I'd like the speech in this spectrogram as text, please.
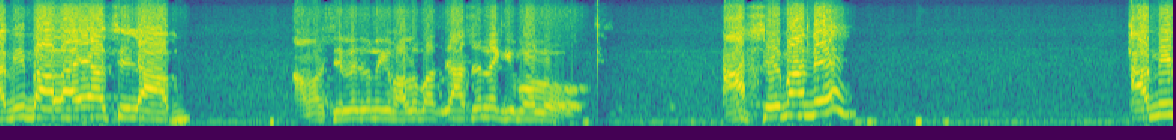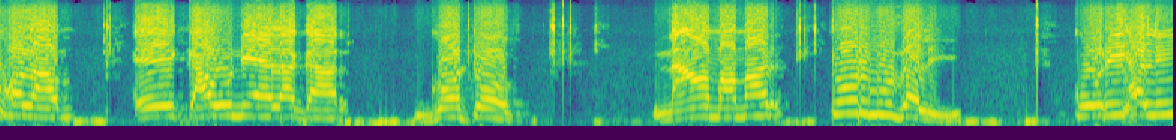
আমি বালাই আছিলাম। আমার ছেলের জন্য কি ভালো পাত্রী আছে নাকি বলো? আছে মানে? আমি হলাম এই কাউনি এলাকার ঘটক নাম আমার তরমুজ আলী করিহালি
